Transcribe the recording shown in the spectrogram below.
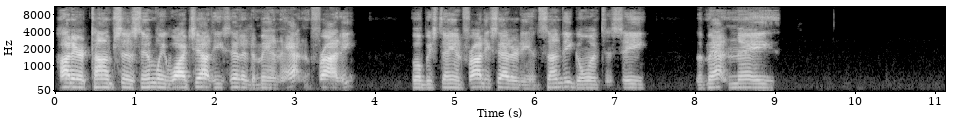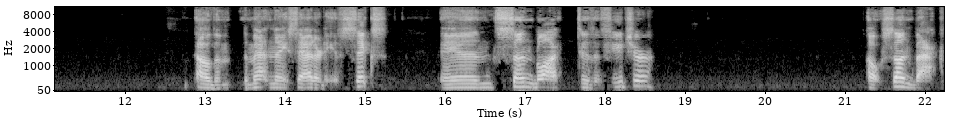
Hot Air Tom says, Emily, watch out. He's headed to Manhattan Friday. We'll be staying Friday, Saturday, and Sunday, going to see the matinee oh, the, the matinee Saturday of six and Sunblock to the Future. Oh, Sun Back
